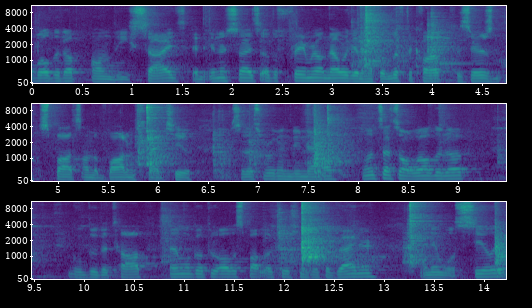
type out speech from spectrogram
All welded up on the sides and inner sides of the frame rail. Now we're gonna have to lift the car up because there's spots on the bottom side too. So that's what we're gonna do now. Once that's all welded up, we'll do the top. Then we'll go through all the spot locations with the grinder and then we'll seal it.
